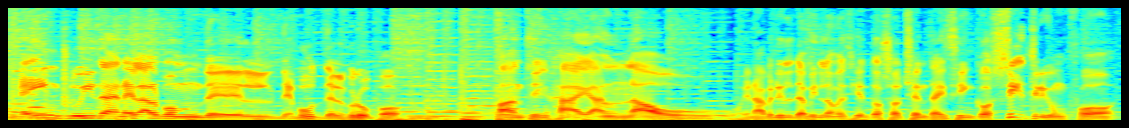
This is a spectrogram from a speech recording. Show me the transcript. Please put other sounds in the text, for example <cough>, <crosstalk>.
e incluida en el álbum del debut del grupo. Hunting High and Low. En abril de 1985 sí triunfó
